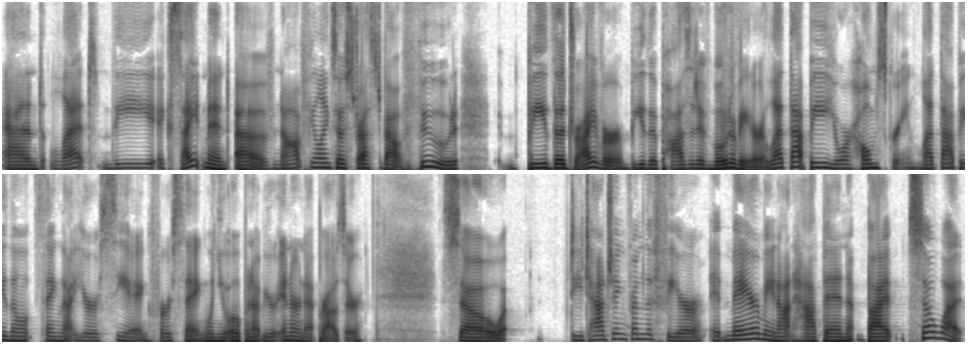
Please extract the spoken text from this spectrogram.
and let the excitement of not feeling so stressed about food be the driver, be the positive motivator. Let that be your home screen. Let that be the thing that you're seeing first thing when you open up your internet browser. So, detaching from the fear, it may or may not happen, but so what?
